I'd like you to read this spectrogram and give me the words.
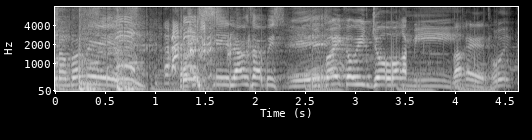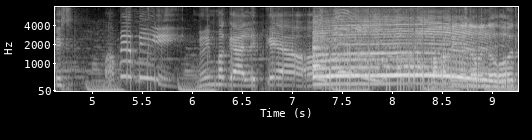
naman eh. Sa pisngi lang, sa pisngi. Di ba ikaw yung jowa kami? Bakit? Uy, kasi mamaya may, may magalit kaya. ah, Baka may nanonood.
